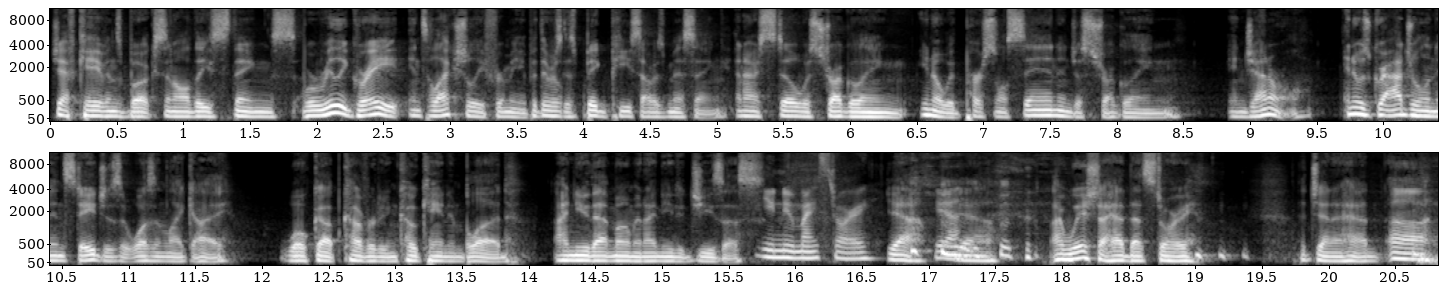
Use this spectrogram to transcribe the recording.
Jeff Cavins books and all these things were really great intellectually for me, but there was this big piece I was missing. And I still was struggling, you know, with personal sin and just struggling in general. And it was gradual and in stages. It wasn't like I woke up covered in cocaine and blood. I knew that moment I needed Jesus. You knew my story. Yeah. Yeah. Yeah. I wish I had that story that Jenna had. Uh,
